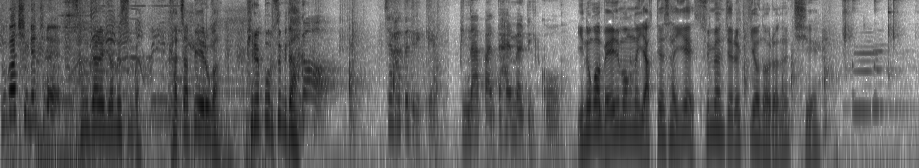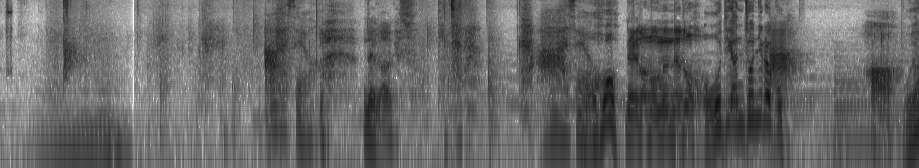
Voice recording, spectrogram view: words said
누가 침뱉트래 상자를 여는 순간 가짜 삐에로가 피를 뽑습니다. 그거 제가 갖다 드릴게요. 빛나 아빠한테 할 말도 있고. 인호가 매일 먹는 약대 사이에 수면제를 끼워 넣으려는 지혜. 아 하세요. 내가 하겠어. 괜찮아. 아 하세요. 어허! 내가 먹는데도 어디 안전이라고? 아. 아 뭐야?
